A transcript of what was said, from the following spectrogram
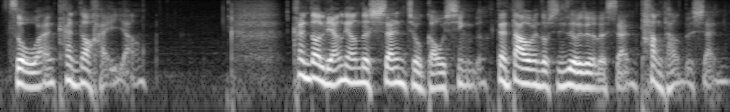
走完看到海洋，看到凉凉的山就高兴了，但大部分都是热热的山、烫烫的山。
